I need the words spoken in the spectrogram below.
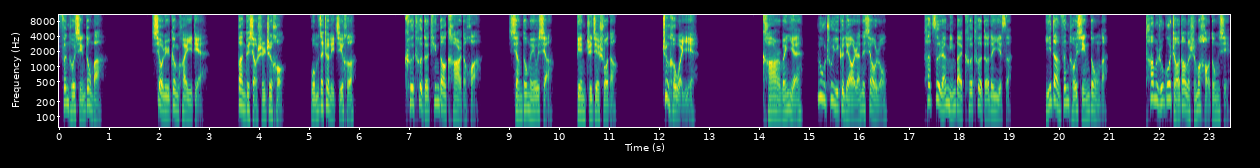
分头行动吧，效率更快一点。半个小时之后，我们在这里集合。”科特德听到卡尔的话，想都没有想，便直接说道：“正合我意。”卡尔闻言，露出一个了然的笑容。他自然明白科特德的意思：一旦分头行动了，他们如果找到了什么好东西，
